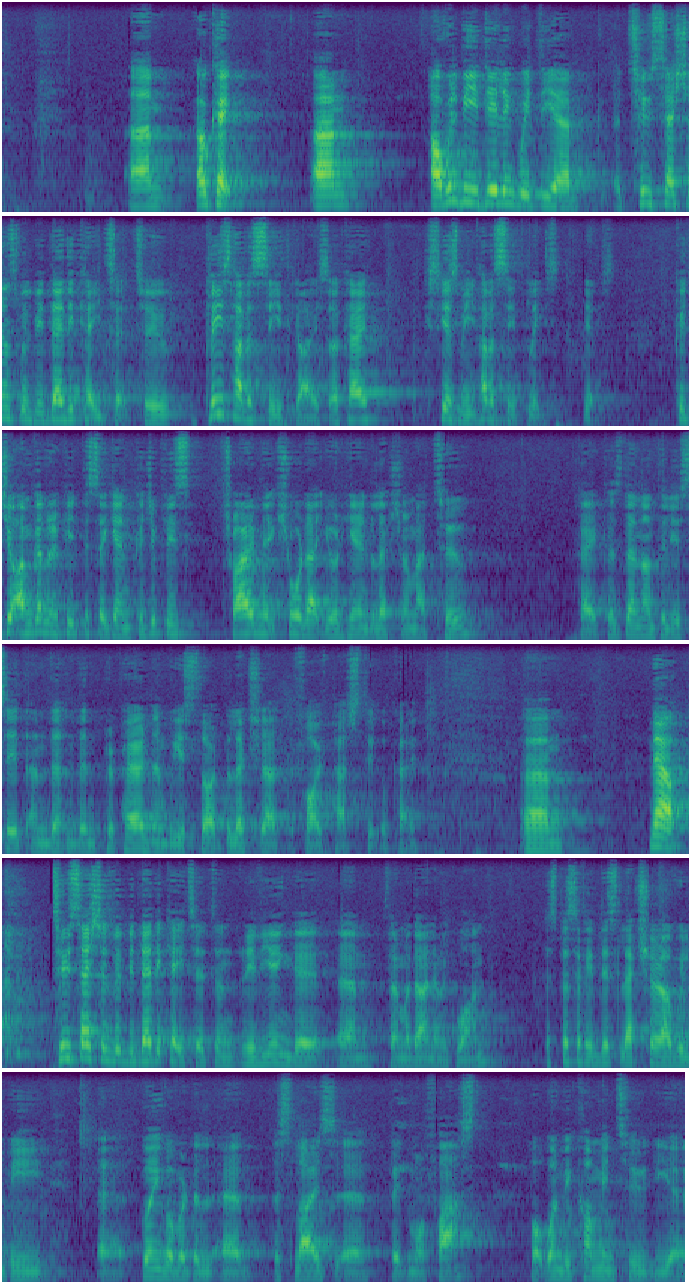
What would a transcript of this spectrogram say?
Um, okay. Um, I will be dealing with the uh, two sessions will be dedicated to, please have a seat, guys, okay? Excuse me, have a seat, please. Yes. Could you, I'm going to repeat this again. Could you please try make sure that you're here in the lecture room at 2? Okay? Because then until you sit and then, then prepare, then we start the lecture at 5 past 2, okay? Um, now, two sessions will be dedicated to reviewing the um, thermodynamic one. Specifically, this lecture I will be uh, going over the, uh, the slides uh, a bit more fast, but when we come into the uh,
